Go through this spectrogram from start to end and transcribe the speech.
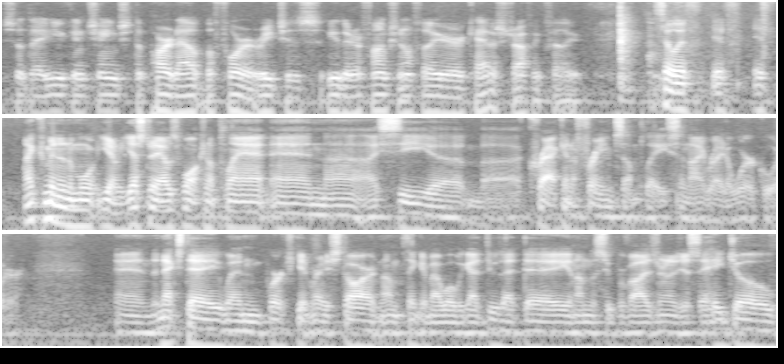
so that you can change the part out before it reaches either a functional failure or a catastrophic failure. So if if if I come in in the morning, you know, yesterday I was walking a plant and uh, I see a, a crack in a frame someplace, and I write a work order. And the next day, when work's getting ready to start, and I'm thinking about what we got to do that day, and I'm the supervisor, and I just say, "Hey, Joe,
